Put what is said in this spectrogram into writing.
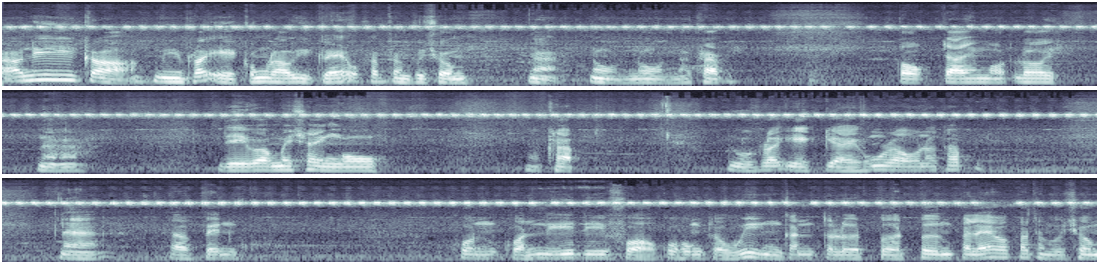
ราวนี้ก็มีพระเอกของเราอีกแล้วครับท่านผู้ชมนะโน่นโน่นนะครับ ตกใจหมดเลยนะฮะดีว่าไม่ใช่งูนะครับอยู่พระเอกใหญ่ของเรานะครับนะถ้าเป็นคนขวัญหนีดีฝ่อก็คงจะวิ่งกันเตลิดเปิดเปิงไปแล้วครับท่านผู้ชม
